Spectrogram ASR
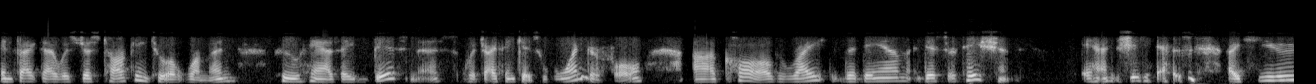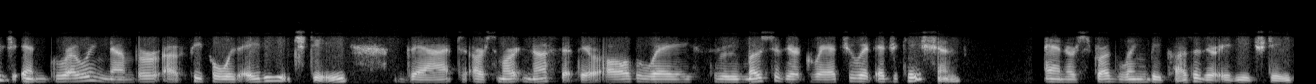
In fact, I was just talking to a woman who has a business, which I think is wonderful, uh, called Write the Damn Dissertation. And she has a huge and growing number of people with ADHD that are smart enough that they're all the way through most of their graduate education and are struggling because of their ADHD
